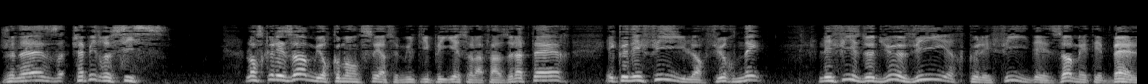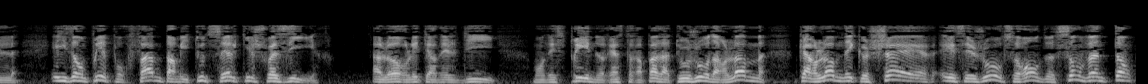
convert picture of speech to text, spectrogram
Genèse chapitre 6 Lorsque les hommes eurent commencé à se multiplier sur la face de la terre, et que des filles leur furent nées, les fils de Dieu virent que les filles des hommes étaient belles, et ils en prirent pour femmes parmi toutes celles qu'ils choisirent. Alors l'Éternel dit, Mon esprit ne restera pas à toujours dans l'homme, car l'homme n'est que chair, et ses jours seront de cent vingt ans.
